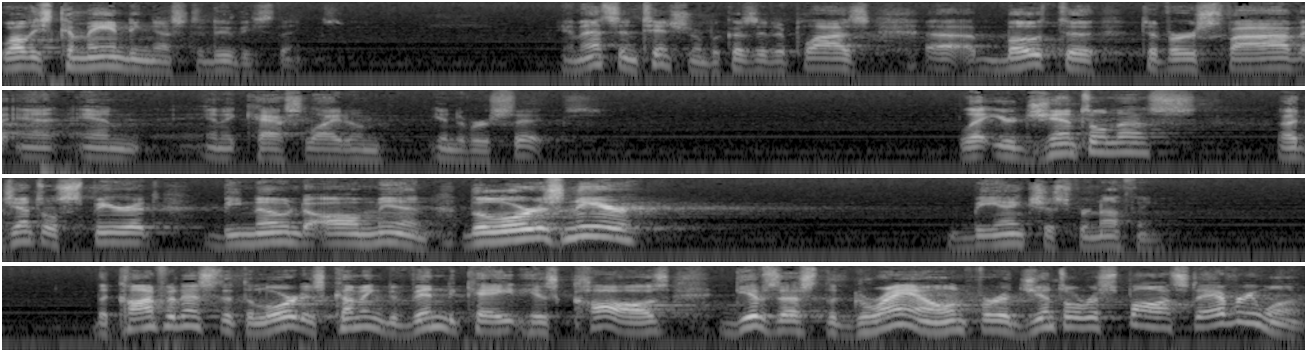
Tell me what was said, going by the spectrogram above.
while he's commanding us to do these things. And that's intentional because it applies uh, both to, to verse 5 and, and, and it casts light on into verse 6. Let your gentleness, a gentle spirit, be known to all men. The Lord is near. Be anxious for nothing. The confidence that the Lord is coming to vindicate his cause gives us the ground for a gentle response to everyone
